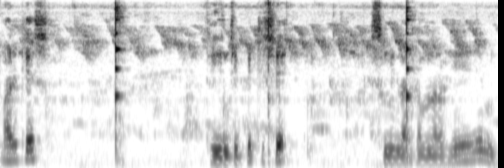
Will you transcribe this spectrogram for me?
Mari guys diincipi disik Bismillahirrahmanirrahim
